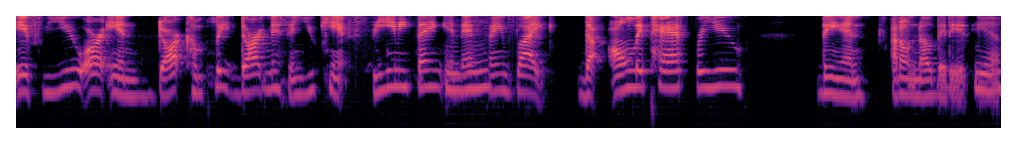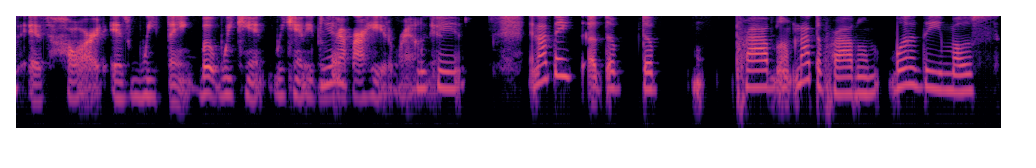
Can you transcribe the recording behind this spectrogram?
If you are in dark, complete darkness and you can't see anything, mm-hmm. and that mm-hmm. seems like the only path for you, then I don't know that it yeah. is as hard as we think. But we can't we can't even wrap our head around we it. can't. And I think uh, the the problem, not the problem, one of the most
